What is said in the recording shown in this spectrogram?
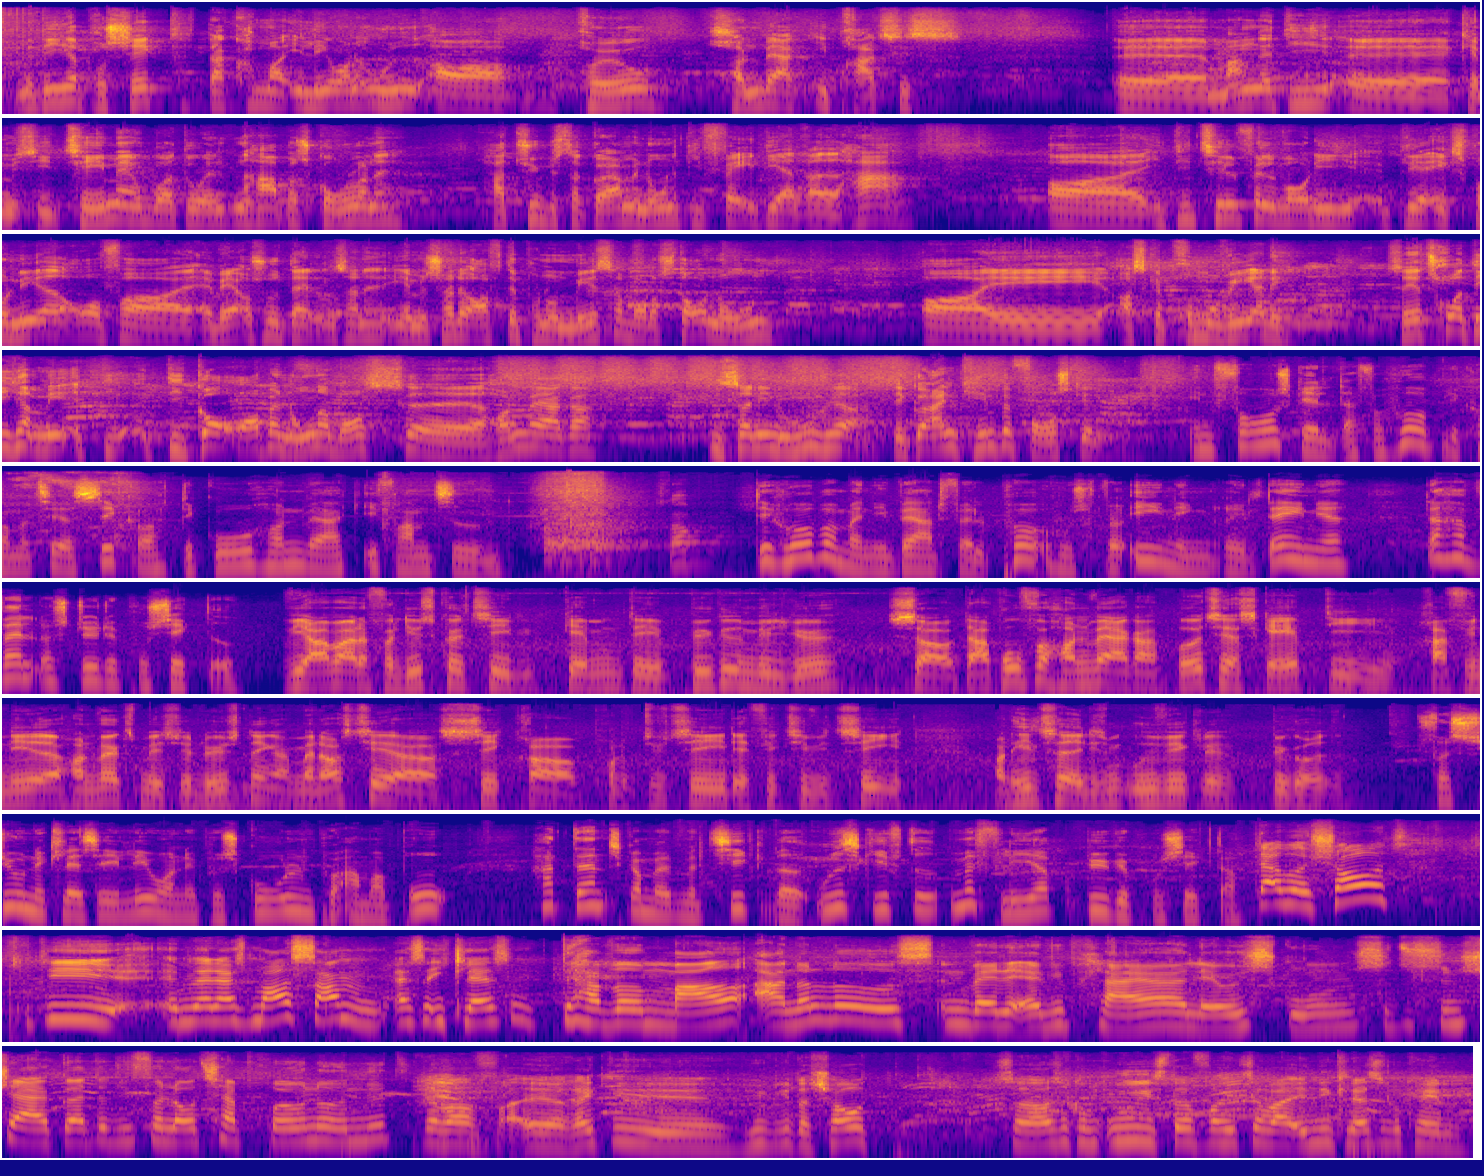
Med det her projekt, der kommer eleverne ud og prøve håndværk i praksis. Øh, mange af de øh, kan man sige, temaer, hvor du enten har på skolerne, har typisk at gøre med nogle af de fag, de allerede har. Og i de tilfælde, hvor de bliver eksponeret over for erhvervsuddannelserne, jamen så er det ofte på nogle messer, hvor der står nogen og, øh, og skal promovere det. Så jeg tror, at det her med, at de, de går op af nogle af vores øh, håndværkere i sådan en uge her, det gør en kæmpe forskel. En forskel, der forhåbentlig kommer til at sikre det gode håndværk i fremtiden. Stop. Det håber man i hvert fald på hos foreningen Realdania, der har valgt at støtte projektet. Vi arbejder for livskvalitet gennem det byggede miljø, så der er brug for håndværkere, både til at skabe de raffinerede håndværksmæssige løsninger, men også til at sikre produktivitet, effektivitet og det hele taget ligesom udvikle byggeriet. For 7. klasse eleverne på skolen på Amagerbro har dansk og matematik været udskiftet med flere byggeprojekter. Det har været sjovt, fordi man er meget sammen altså i klassen. Det har været meget anderledes, end hvad det er, vi plejer at lave i skolen. Så det synes jeg er godt, at vi får lov til at prøve noget nyt. Det var øh, rigtig øh, hyggeligt og sjovt. Så jeg også komme ud i stedet for hele tiden at være inde i klasselokalet.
